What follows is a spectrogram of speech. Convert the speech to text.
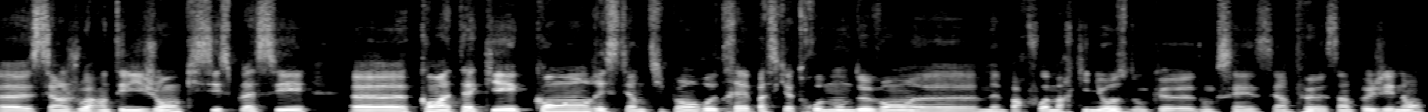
Euh, c'est un joueur intelligent qui sait se placer, quand attaquer, quand rester un petit peu en retrait parce qu'il y a trop de monde devant, même parfois Marquinhos, donc c'est, un peu gênant.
